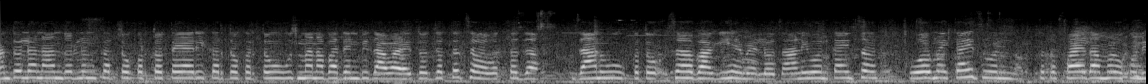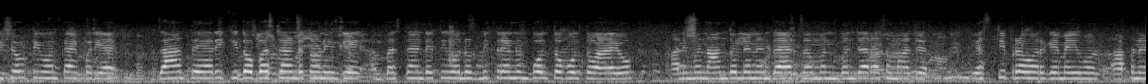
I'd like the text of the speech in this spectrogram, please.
आंदोलन आंदोलन करतो करतो तयारी करतो करतो. उस्मानाबादेन बी दावा येतो. तो जतच होतं जा जाणवू कतो सहभागी हे मिळलो आणि वन काहीच व मग काहीच वन कतो फायदा मिळो कोणी. शेवटी वन काय पर्याय? जा तयारी किदो. बस स्टँड तोणी गे बस स्टँड ती वन मित्रांनो बोलतो बोलतो आयो. आणि मन आंदोलन जायचं मन बंजारा समाज એસટી પ્રવર્ગેમાં ઈ આપણે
